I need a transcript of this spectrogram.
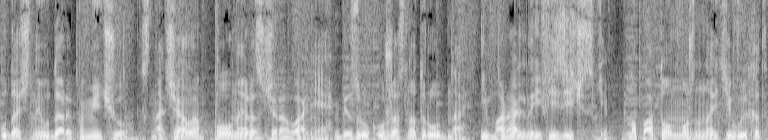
удачные удары по мячу. Сначала полное разочарование. Без рук ужасно трудно, и морально, и физически. Но потом можно найти выход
